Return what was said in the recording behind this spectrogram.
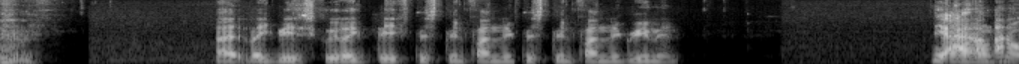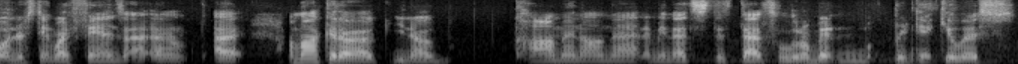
uh, like basically like they just didn't find the just didn't find an agreement. Yeah, I, don't, I Um, don't understand why fans. I, I don't. I, I'm not gonna, you know, comment on that. I mean, that's that's a little bit ridiculous.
